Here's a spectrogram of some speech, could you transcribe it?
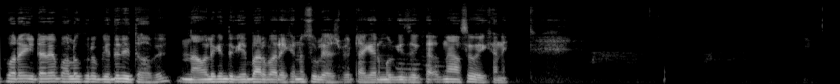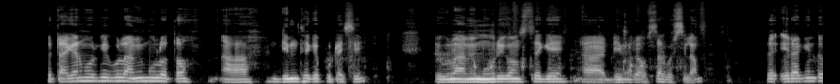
উপরে এটারে ভালো করে বেঁধে দিতে হবে। না হলে কিন্তু বারবার এখানে চলে আসবে। টাইগার মুরগি যেখানে আছে ওইখানে। তো টাইগার মুরগিগুলো আমি মূলত ডিম থেকে ফুটাইছি। এগুলো আমি মুড়িগঞ্জ থেকে ডিমের ব্যবস্থা করছিলাম। তো এরা কিন্তু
